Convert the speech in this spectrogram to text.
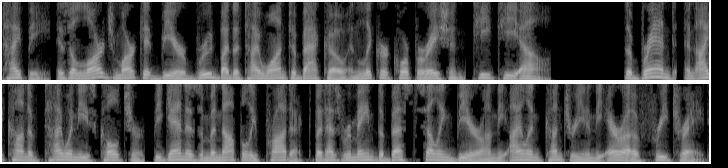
Taipei is a large market beer brewed by the Taiwan Tobacco and Liquor Corporation The brand, an icon of Taiwanese culture, began as a monopoly product but has remained the best-selling beer on the island country in the era of free trade.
